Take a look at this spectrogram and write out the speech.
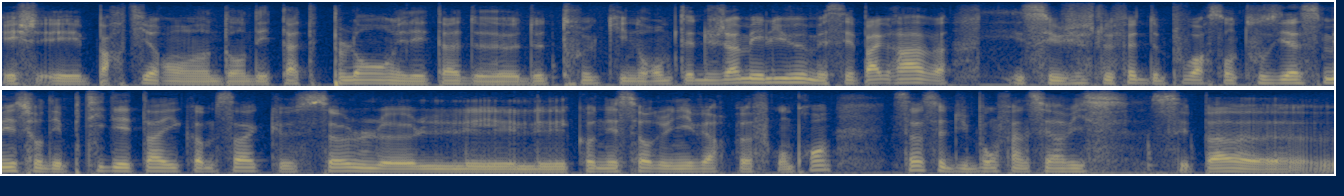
et, partir dans des tas de plans et des tas de, de trucs qui n'auront peut-être jamais lieu, mais c'est pas grave. C'est juste le fait de pouvoir s'enthousiasmer sur des petits détails comme ça que seuls euh, les, les connaisseurs de l'univers peuvent comprendre. Ça, c'est du bon fan service. C'est pas euh,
